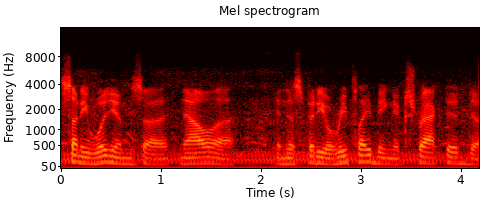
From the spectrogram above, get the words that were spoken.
Suni Williams uh, now uh, in this video replay being extracted. Uh,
